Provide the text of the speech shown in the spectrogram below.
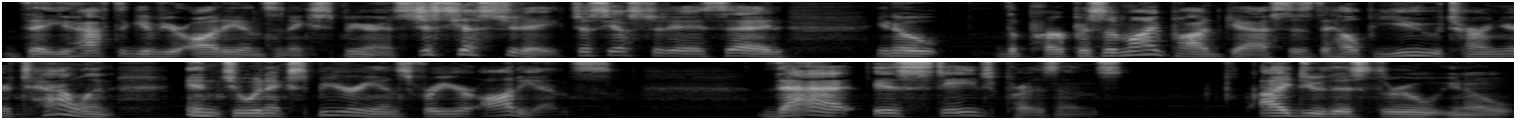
that you have to give your audience an experience. Just yesterday, just yesterday, I said, you know, the purpose of my podcast is to help you turn your talent into an experience for your audience. That is stage presence. I do this through, you know,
